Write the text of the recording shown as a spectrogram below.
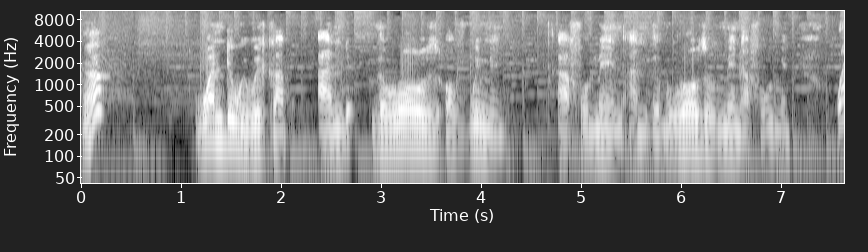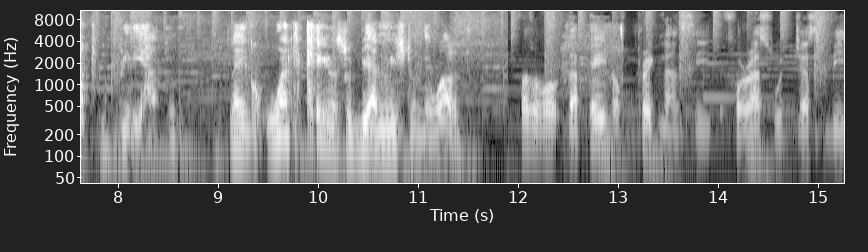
huh? One day we wake up and the roles of women are for men and the roles of men are for women. What would really happen? Like, what chaos would be unleashed on the world? First of all, the pain of pregnancy for us would just be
